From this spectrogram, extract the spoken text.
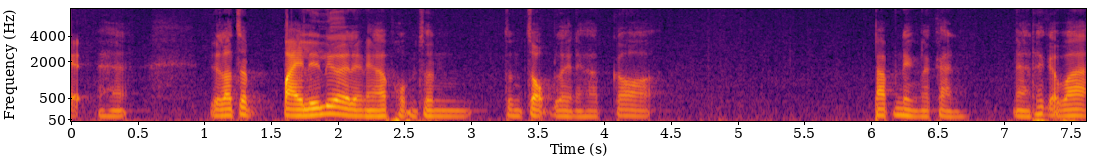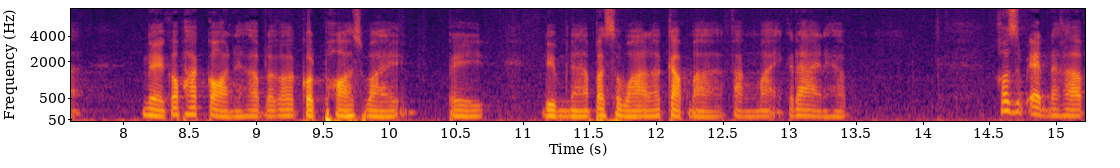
11 นะฮะ เดี๋ยวเราจะไปเรื่อย ๆ เลยนะครับ ผมจนจนจบเลยนะครับ ก็แป๊บหนึ่งแล้วกันนะ ถ้าเกิดว่าเหนื่อยก็พักก่อนนะครับ แล้วก็กดพอสไว้ ไปดื่มน้ำปัสสาวะแล้วกลับมาฟังใหม่ก็ได้นะครับ ข้อ 11 นะครับ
